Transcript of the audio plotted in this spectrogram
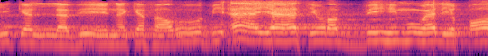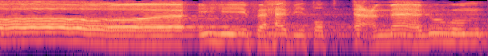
أولئك الذين كفروا بآيات ربهم ولقائه فحبطت أعمالهم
